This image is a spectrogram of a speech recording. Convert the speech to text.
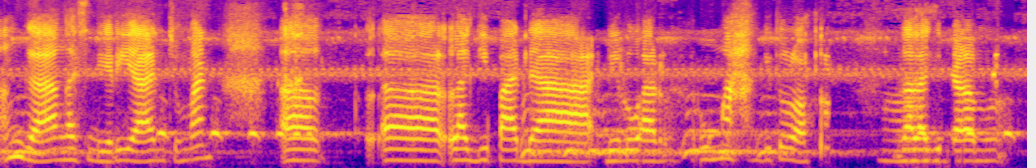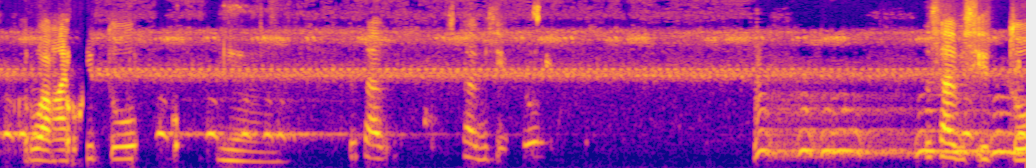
Enggak enggak sendirian. Cuman uh, uh, lagi pada di luar rumah gitu loh. Nggak lagi dalam ruangan Iya. Yeah. Terus terus habis itu terus habis itu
